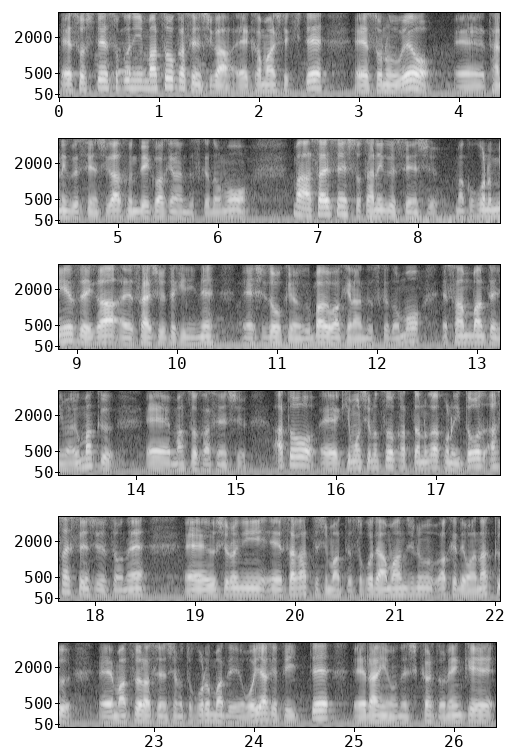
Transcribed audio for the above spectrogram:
えそしてそこに松岡選手が、えかましてきて、えその上を、え谷口選手が踏んでいくわけなんですけども、まあ、浅井選手と谷口選手、まあ、ここの三重勢が、え最終的にね、え主導権を奪うわけなんですけども3番手にはうまく、え松岡選手あと、え気持ちの強かったのがこの伊藤朝日選手ですよね、え後ろに下がってしまってそこで甘んじるわけではなく、え松浦選手のところまで追い上げていって、えラインをねしっかりと連携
